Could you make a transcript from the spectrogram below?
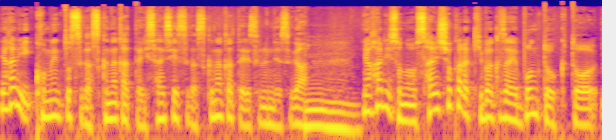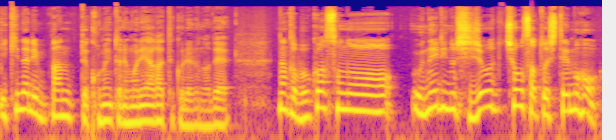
やはりコメント数が少なかったり、再生数が少なかったりするんですが、ん。やはりその最初から起爆剤ボンと置くと、いきなりバンってコメントで盛り上がってくれるので、なんか僕はその、うねりの市場調査としても、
